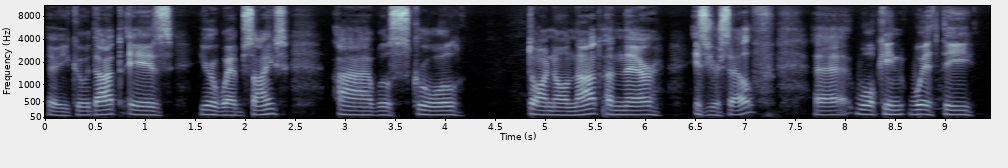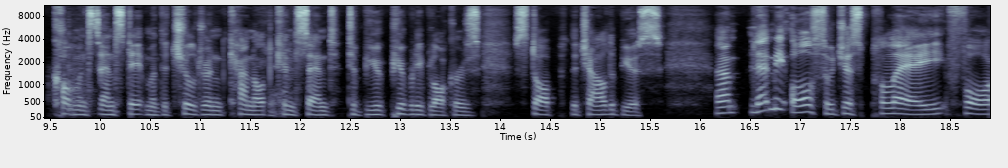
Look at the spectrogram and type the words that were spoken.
There you go. That is your website. Uh, we'll scroll down on that, and there is yourself uh, walking with the common sense statement that children cannot yeah. consent to pu- puberty blockers. Stop the child abuse. Um, let me also just play for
